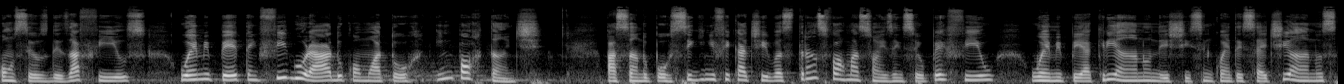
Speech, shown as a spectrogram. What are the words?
com seus desafios, o MP tem figurado como ator importante. Passando por significativas transformações em seu perfil, o MP acriano, nestes 57 anos,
